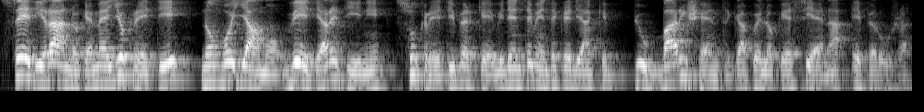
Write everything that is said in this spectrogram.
se diranno che è meglio Creti, non vogliamo veti aretini su Creti perché evidentemente Creti è anche più baricentrica quello che è Siena e Perugia.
